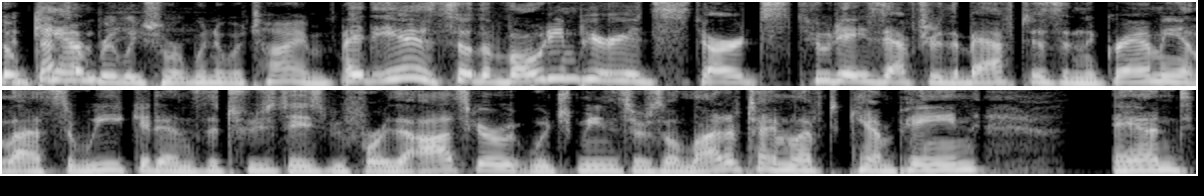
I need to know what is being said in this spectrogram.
So That's Cam- a really short window of time. It is. So the voting period starts two days after the BAFTAs and the Grammy. It lasts a week. It ends the Tuesdays before the Oscar, which means there's a lot of time left to campaign. And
